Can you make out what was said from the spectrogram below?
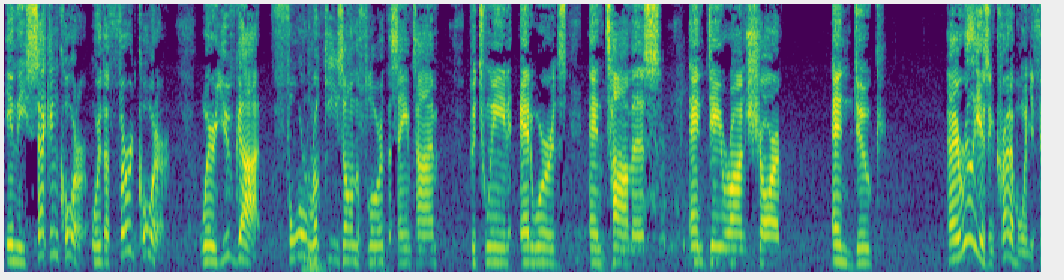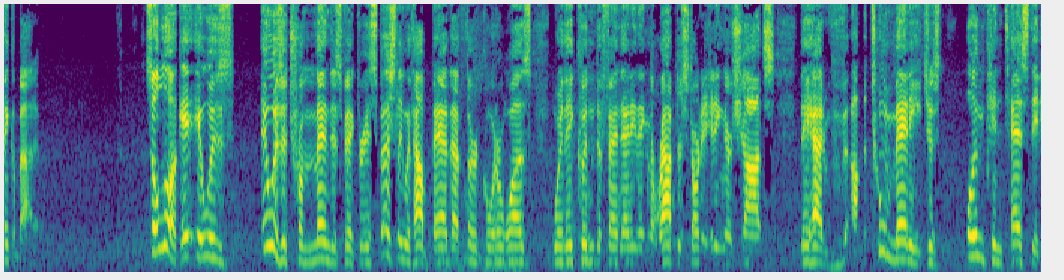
in the second quarter or the third quarter, where you've got four rookies on the floor at the same time between Edwards and Thomas and Day'Ron Sharp and Duke and it really is incredible when you think about it. So look, it, it was it was a tremendous victory, especially with how bad that third quarter was, where they couldn't defend anything. The Raptors started hitting their shots. They had uh, too many just uncontested,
